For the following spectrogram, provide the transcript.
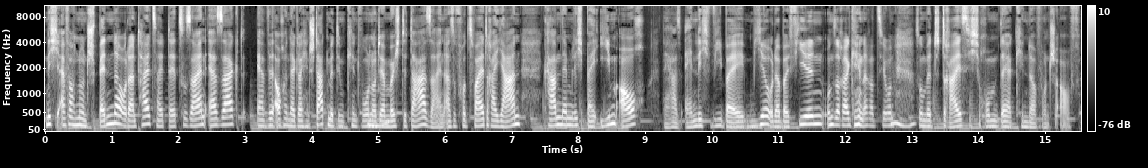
nicht einfach nur ein Spender oder ein Teilzeitdate zu sein. Er sagt, er will auch in der gleichen Stadt mit dem Kind wohnen mhm. und er möchte da sein. Also vor zwei, drei Jahren kam nämlich bei ihm auch naja, ähnlich wie bei mir oder bei vielen unserer Generation, mhm. so mit 30 rum der Kinderwunsch auf.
